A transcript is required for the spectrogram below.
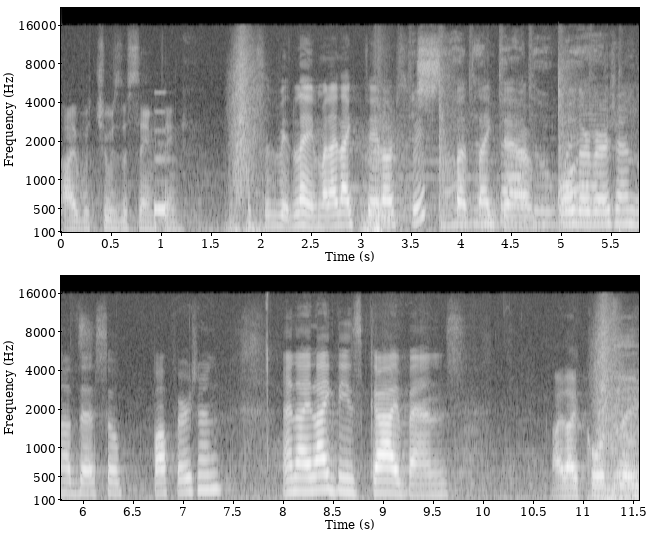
I would choose the same thing. It's a bit lame, but I like Taylor Swift, but like the older version, not the so pop version. And I like these guy bands. I like Coldplay.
